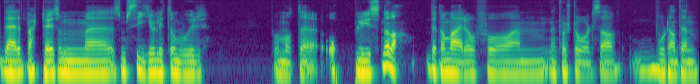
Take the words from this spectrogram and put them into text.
det er et verktøy som, eh, som sier jo litt om hvor på en måte opplysende da, det kan være å få um, en forståelse av hvordan den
